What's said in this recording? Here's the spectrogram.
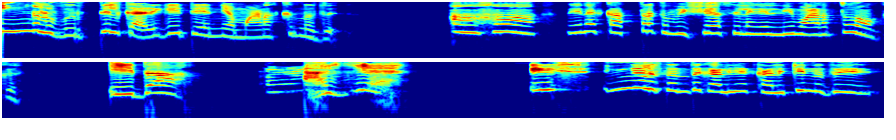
ഇങ്ങൾ വൃത്തിയിൽ കഴുകിയിട്ട് തന്നെയാ മണക്കുന്നത്. ആഹാ നിനക്ക് അത്രയ്ക്ക് വിശ്വാസമില്ലെങ്കിൽ നീ മണത്തു നോക്ക്. ഇതാ. അയ്യേ. നിങ്ങൾക്ക് എന്ത് കളിയാ കളിക്കുന്നത്?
